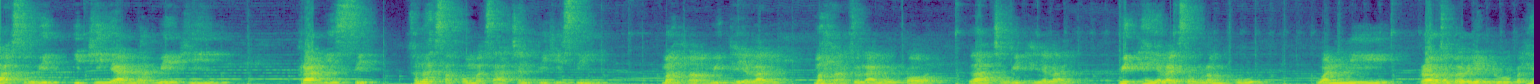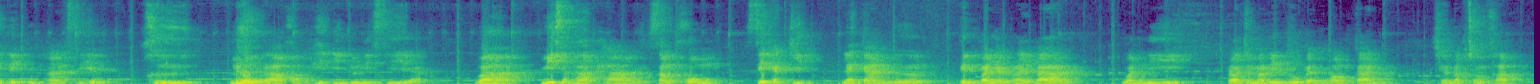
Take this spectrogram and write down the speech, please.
พระสุวิทย์อิทธิยานเมธี พระนิสิต คณะสังคมศาสตร์ชั้นปีที่ 4 มหาวิทยาลัย มหาจุฬาลงกรณราชวิทยาลัย วิทยาลัยสงลำพูน วันนี้เราจะมาเรียนรู้ประเทศในกลุ่มอาเซียน คือ เรื่องราวของประเทศอินโดนีเซีย ว่ามีสภาพทาง สังคม เศรษฐกิจ และการเมืองเป็นไปอย่างไรบ้าง วันนี้เราจะมาเรียนรู้ไปพร้อมกัน เชิญรับชมครับ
